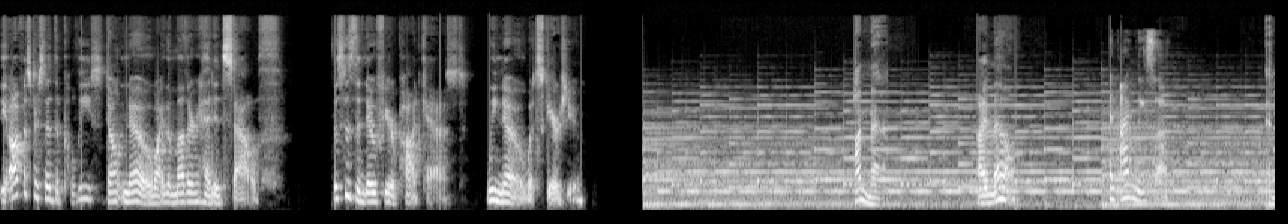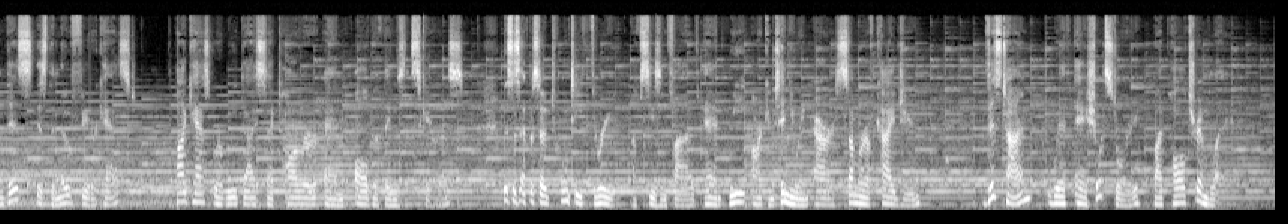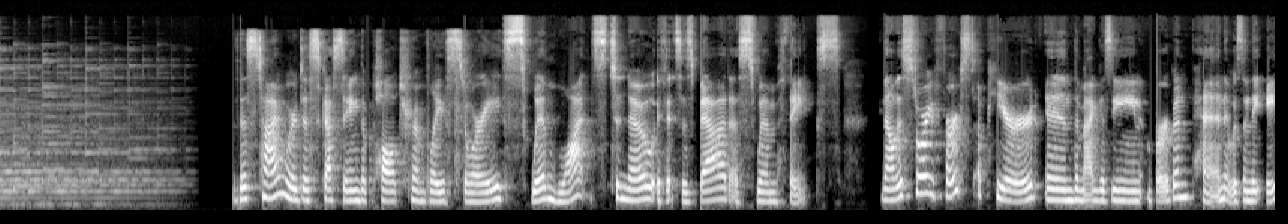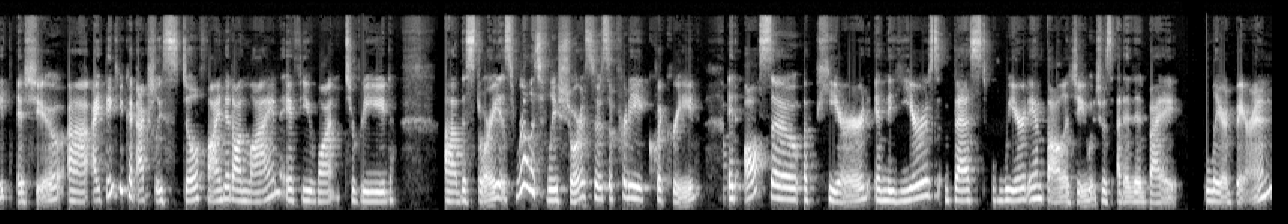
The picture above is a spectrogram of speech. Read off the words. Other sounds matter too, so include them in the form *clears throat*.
The officer said the police don't know why the mother headed south. This is the Know Fear podcast. We know what scares you. I'm Matt. I'm Mel. And I'm Lisa. And this is the Know Fear Cast, the podcast where we dissect horror and all the things that scare us. This is episode 23 of season 5, and we are continuing our Summer of Kaiju, this time with a short story by Paul Tremblay. This time we're discussing the Paul Tremblay story. Swim wants to know if it's as bad as Swim thinks. Now, this story first appeared in the magazine Bourbon Penn. It was in the eighth issue. Uh, I think you can actually still find it online if you want to read uh, the story. It's relatively short, so it's a pretty quick read. It also appeared in the year's best weird anthology, which was edited by Laird Barron,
